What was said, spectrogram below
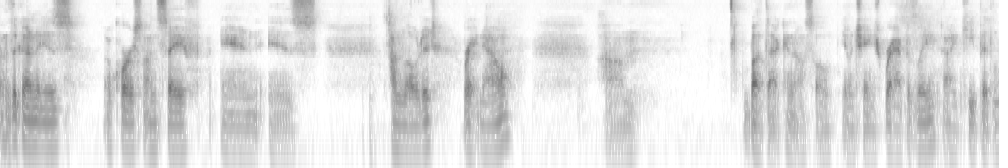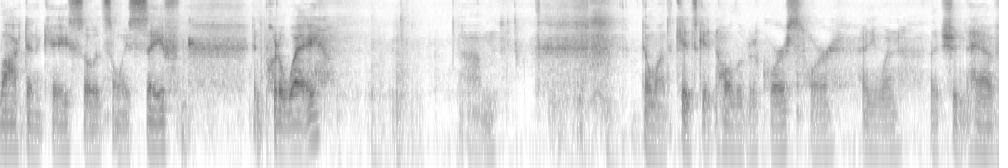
the gun is, of course, unsafe and is unloaded right now. Um, but that can also you know change rapidly. I keep it locked in a case so it's always safe and put away. Um, don't want the kids getting hold of it, of course, or anyone that shouldn't have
